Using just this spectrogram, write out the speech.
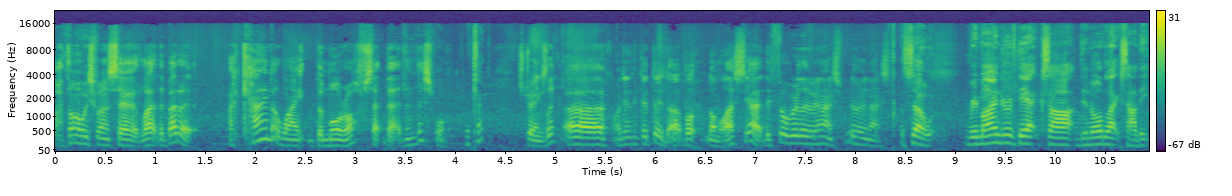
I don't know which one to say I like the better. I kind of like the more offset better than this one. Okay. Strangely, uh, I didn't think I'd do that, but nonetheless, yeah, they feel really, really nice. Really nice. So, reminder of the XR, the normal XR, the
